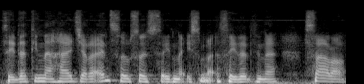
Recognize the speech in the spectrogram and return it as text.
Sayyidatina Hajara, and so, so Sayyidina Isma, Sayyidatina Sarah.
